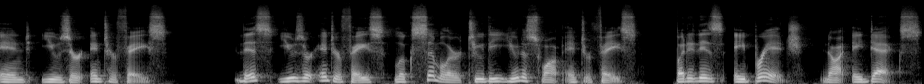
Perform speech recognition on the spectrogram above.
end user interface. This user interface looks similar to the Uniswap interface, but it is a bridge, not a DEX.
